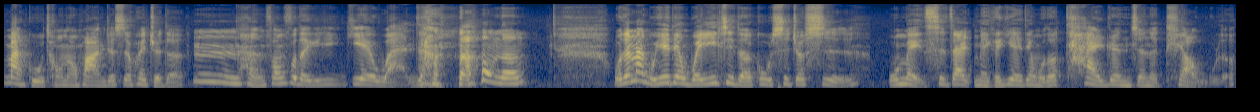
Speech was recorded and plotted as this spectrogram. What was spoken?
曼谷通的话，你就是会觉得嗯，很丰富的一个夜晚这样。然后呢，我在曼谷夜店唯一记得的故事就是，我每次在每个夜店我都太认真的跳舞了，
